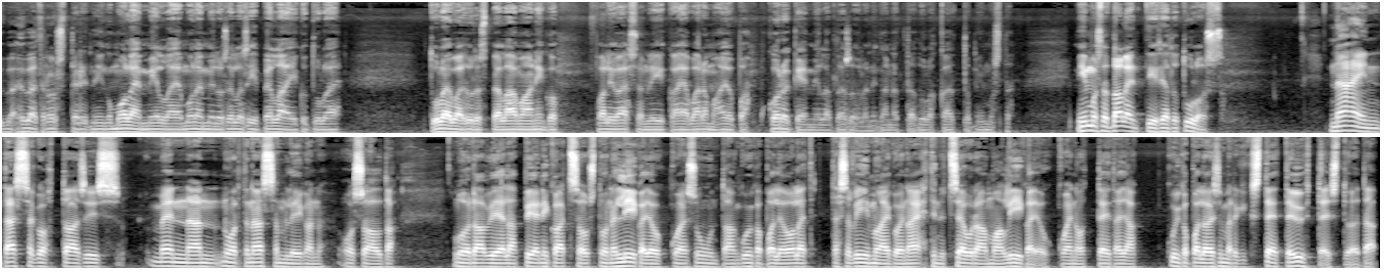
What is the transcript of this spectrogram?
hyvä, hyvät rosterit niin kuin molemmilla ja molemmilla on sellaisia pelaajia, kun tulee tulevaisuudessa pelaamaan niin paljon SM-liikaa ja varmaan jopa korkeimmilla tasoilla, niin kannattaa tulla katsomaan, millaista, millaista talenttia sieltä on tulossa. Näin, tässä kohtaa siis mennään nuorten SM-liigan osalta. Luodaan vielä pieni katsaus tuonne liikajoukkueen suuntaan. Kuinka paljon olet tässä viime aikoina ehtinyt seuraamaan liikajoukkueen otteita ja kuinka paljon esimerkiksi teette yhteistyötä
